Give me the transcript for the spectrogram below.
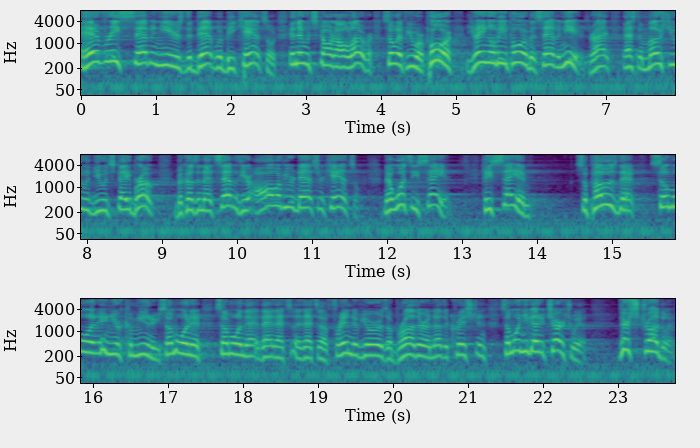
Every seven years, the debt would be canceled and they would start all over. So if you were poor, you ain't going to be poor but seven years, right? That's the most you would, you would stay broke because in that seventh year, all of your debts are canceled. Now, what's he saying? He's saying, suppose that someone in your community, someone, someone that, that, that's, that's a friend of yours, a brother, another Christian, someone you go to church with, they're struggling.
